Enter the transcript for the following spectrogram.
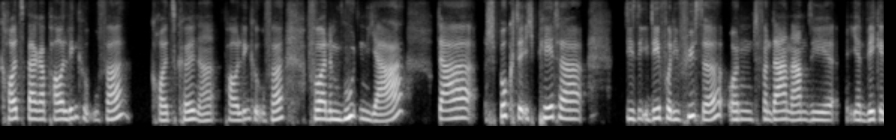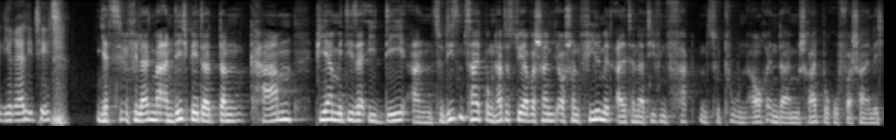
Kreuzberger Paul-Linke-Ufer, Kreuzkölner Paul-Linke-Ufer, vor einem guten Jahr. Da spuckte ich Peter diese Idee vor die Füße und von da nahm sie ihren Weg in die Realität. Jetzt vielleicht mal an dich, Peter. Dann kam Pia mit dieser Idee an. Zu diesem Zeitpunkt hattest du ja wahrscheinlich auch schon viel mit alternativen Fakten zu tun, auch in deinem Schreibberuf wahrscheinlich.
